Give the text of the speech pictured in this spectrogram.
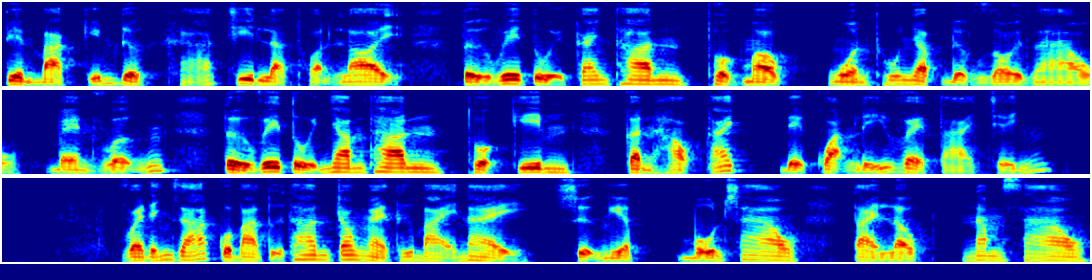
tiền bạc kiếm được khá chi là thuận lợi. Tử vi tuổi canh thân thuộc mộc, nguồn thu nhập được dồi dào, bền vững. Tử vi tuổi nhâm thân thuộc kim, cần học cách để quản lý về tài chính. Về đánh giá của bà tự thân trong ngày thứ bảy này, sự nghiệp 4 sao, tài lộc 5 sao,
